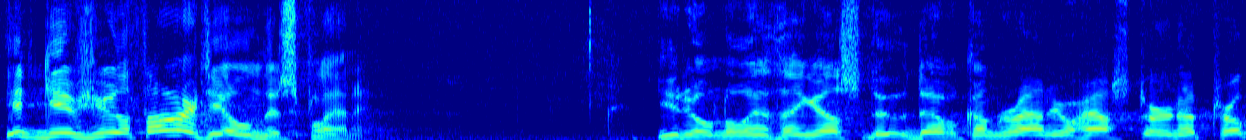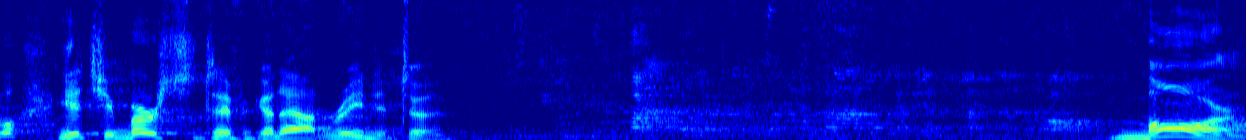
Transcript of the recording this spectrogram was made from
It gives you authority on this planet. You don't know anything else to do. The devil comes around your house stirring up trouble. Get your birth certificate out and read it to him. Born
